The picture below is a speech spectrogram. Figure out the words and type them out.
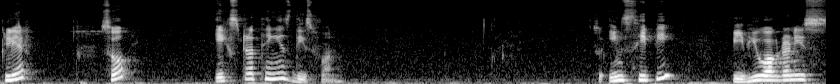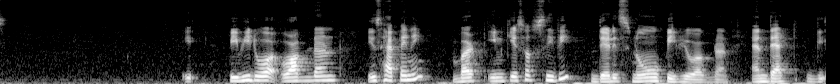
Clear so extra thing is this one. So in cp pv work done is pv work done is happening but in case of cv there is no pv work done. And that th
